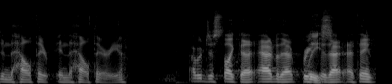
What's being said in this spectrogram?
in the health, ar- in the health area. I would just like to add to that briefly, Please. that I think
